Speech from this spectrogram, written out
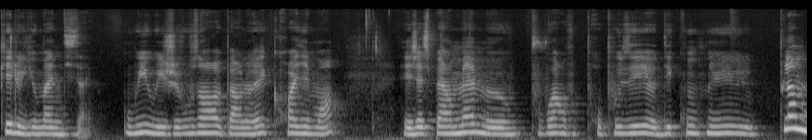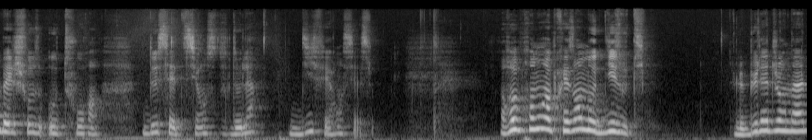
qu'est le Human Design. Oui, oui, je vous en reparlerai, croyez-moi. Et j'espère même euh, pouvoir vous proposer euh, des contenus, plein de belles choses autour de cette science de la différenciation. Reprenons à présent nos 10 outils. Le bullet journal,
